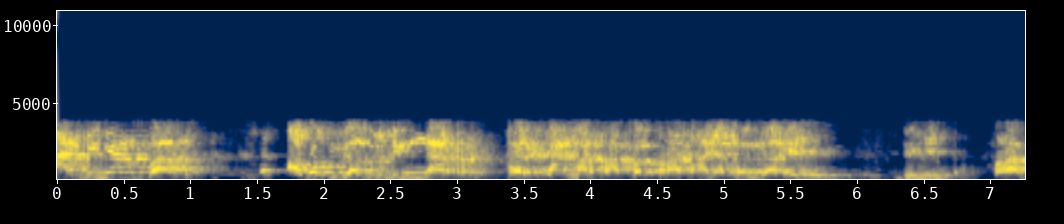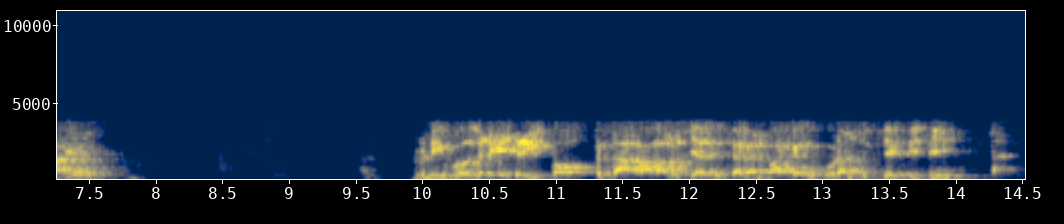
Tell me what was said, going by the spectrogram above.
Artinya apa? Allah juga mendengar harkat martabat perasaannya bangsa Indonesia. Paham ya? Ini buatan ini cerita, betapa manusia itu jangan pakai ukuran subjektivitas.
